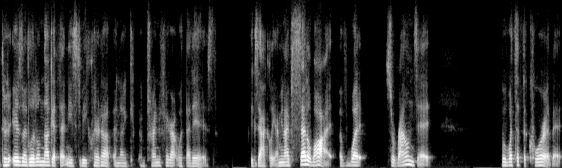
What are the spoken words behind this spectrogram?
there is a little nugget that needs to be cleared up and I, i'm trying to figure out what that is exactly. I mean, I've said a lot of what surrounds it, but what's at the core of it?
